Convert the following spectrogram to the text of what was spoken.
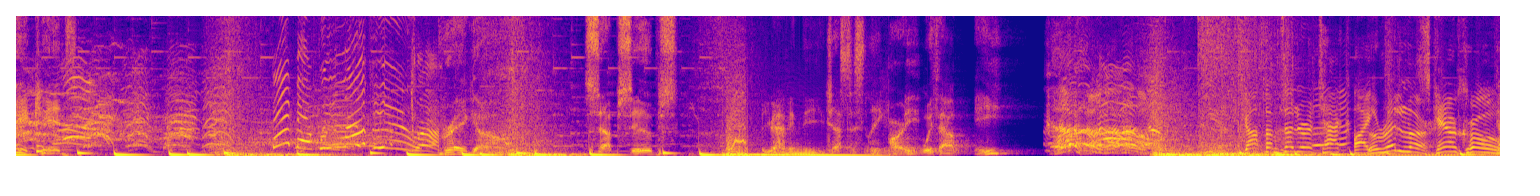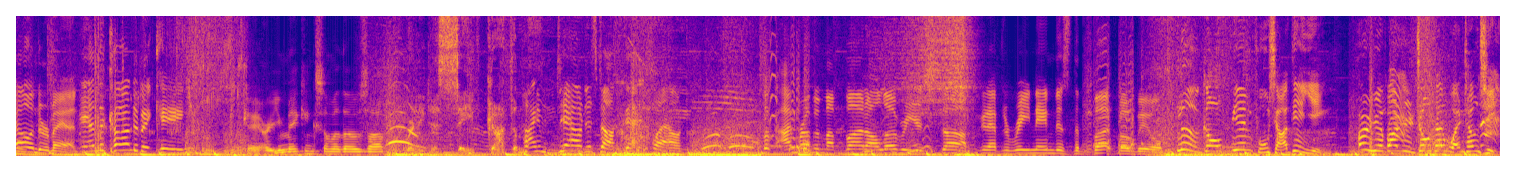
Hey, kids. Batman, we love you! Prego. Sup, Supes? Are you having the Justice League party without me? Gotham's under attack by the Riddler, Scarecrow, Calendar Man, and the Condiment King. Okay, are you making some of those up? Ready to save Gotham? I'm down to stop that clown. Look, I'm rubbing my butt all over your stuff. We're gonna have to rename this the Buttmobile. 乐高蝙蝠侠电影二月八日周三晚场起。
